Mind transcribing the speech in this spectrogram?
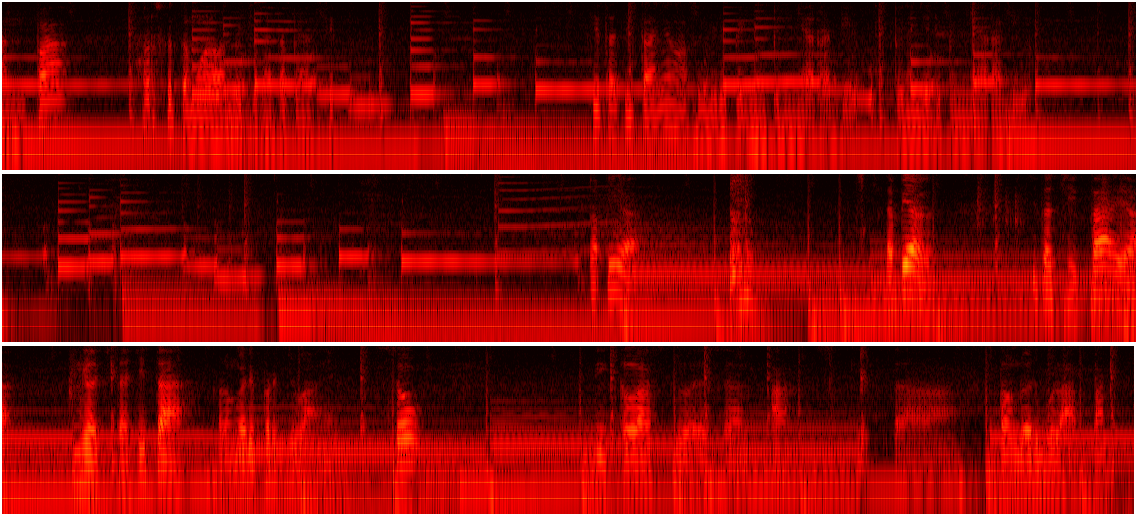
tanpa harus ketemu lawan bicaranya tapi asik. Cita-citanya langsung jadi pengen penyiar radio pengen jadi penyiar radio. Tapi ya tapi ya cita-cita ya tinggal cita-cita. Kalau nggak diperjuangin so di kelas 2 SMA sekitar tahun 2008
